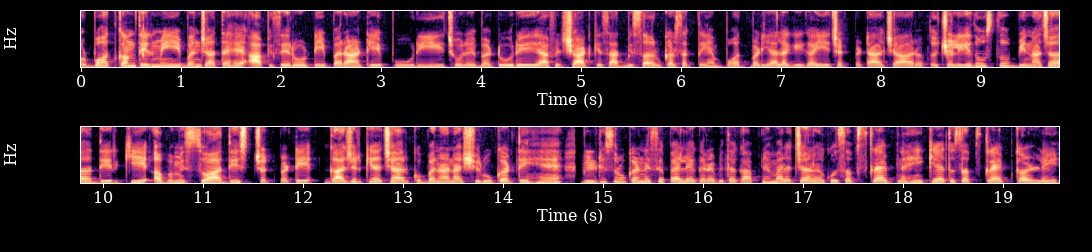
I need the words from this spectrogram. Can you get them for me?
और बहुत कम तेल में ये बन जाता है। आप इसे रोटी, पराठे, पूरी, छोले भटूरे भटूरे या फिर चाट के साथ भी सर्व कर सकते हैं। बहुत बढ़िया लगेगा ये चटपटा अचार। तो चलिए दोस्तों, बिना ज़्यादा देर किए अब हम इस स्वादिष्ट चटपटे गाजर के अचार को बनाना शुरू करते हैं। वीडियो शुरू करने से पहले अगर अभी तक आपने हमारे चैनल को सब्सक्राइब नहीं किया तो सब्सक्राइब कर ले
